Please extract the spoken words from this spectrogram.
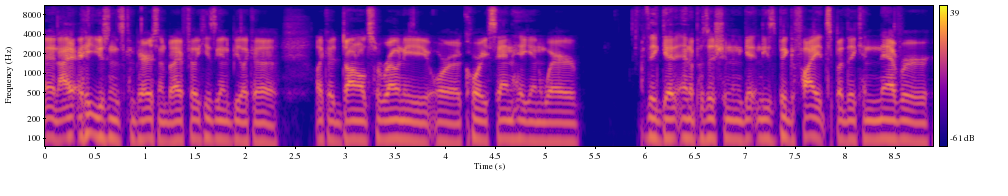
and I, I hate using this comparison, but I feel like he's gonna be like a like a Donald Cerrone or a Corey Sandhagen, where they get in a position and get in these big fights, but they can never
